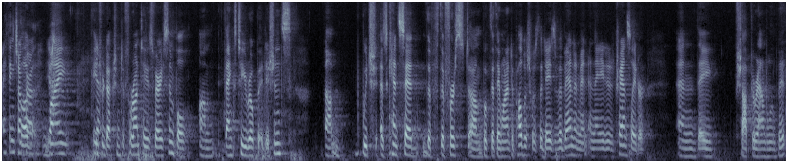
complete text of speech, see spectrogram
I think John well, yeah. my introduction to Ferrante is very simple. Um, thanks to Europa Editions, um, which, as Kent said, the, the first um, book that they wanted to publish was The Days of Abandonment, and they needed a translator. And they shopped around a little bit,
